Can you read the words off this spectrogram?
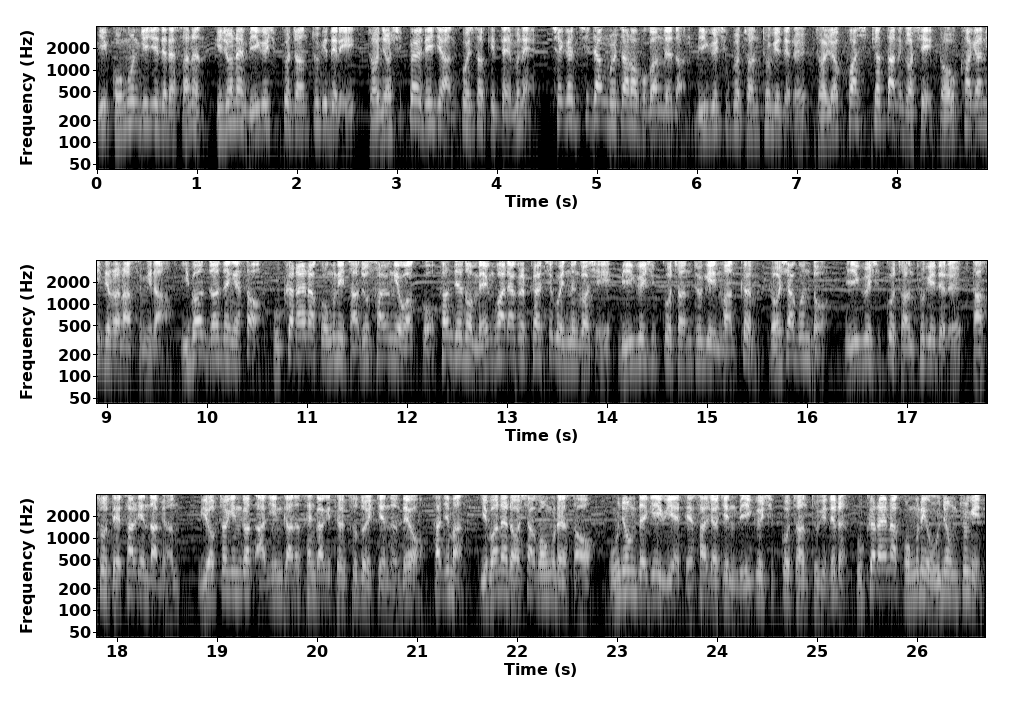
이 공군 기지들에서는 기존의 미그 19 전투기들이 전혀 식별되지 않고 있었기 때문에 최근 치장 물자로 보관되던 미그 19 전투기들을 전력화시켰다는 것이 더욱 확연히 드러났습니다. 이번 전쟁에서 우크라이나 공군이 자주 사용해왔고 현재도 맹활약을 펼치고 있는 것이 미그 19 전투기인 만큼 러시아군도 미그 19 전투기들을 다수 되살린다면 위협적인 것 아닌가 하는 생각이 들 수도 있겠는데요. 하지만 이번에 러시아 공군에서 운용되기 위해 되살려진 미그 19 전투기들은 우크라이나 공군이 운용 중인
